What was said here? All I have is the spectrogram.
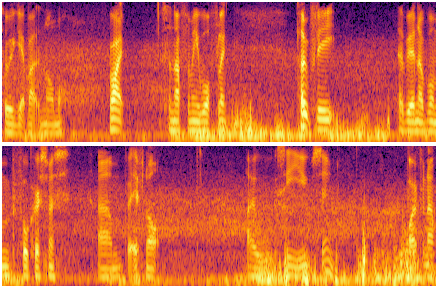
so we get back to normal. Right, that's enough for me waffling. Hopefully, there'll be another one before Christmas. Um, but if not, I will see you soon. Bye for now.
